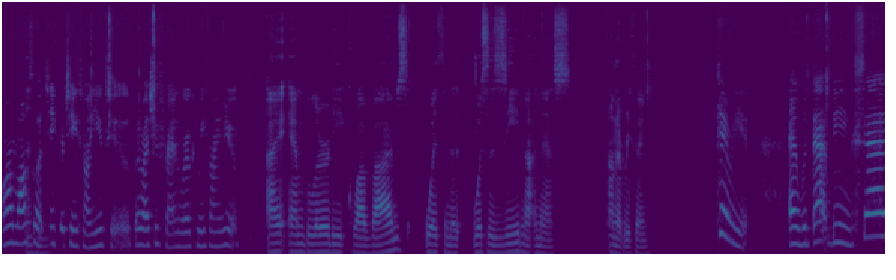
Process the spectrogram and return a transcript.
Or I'm also at Mhm. T Critiques on YouTube. What about you, friend? Where can we find you? I am Blerdiqua Vibes with an with a Z, not an S, on everything. Period. And with that being said,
